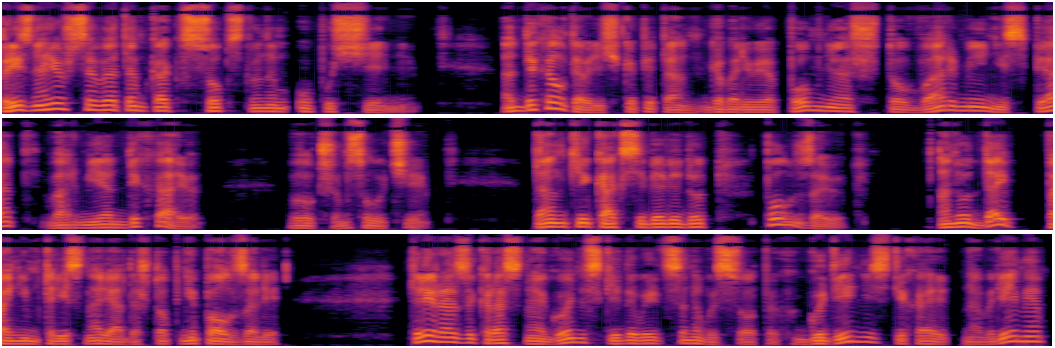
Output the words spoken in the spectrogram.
Признаешься в этом, как в собственном упущении. «Отдыхал, товарищ капитан», — говорю я, помня, что в армии не спят, в армии отдыхают, в лучшем случае. Танки как себя ведут? Ползают. А ну дай по ним три снаряда, чтоб не ползали. Три раза красный огонь вскидывается на высотах. Гудение стихает на время.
